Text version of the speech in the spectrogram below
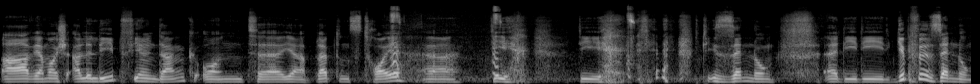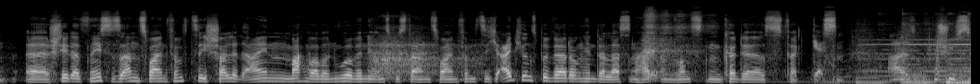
Ah, wir haben euch alle lieb, vielen Dank und äh, ja, bleibt uns treu. Äh, die, die, die Sendung, äh, die, die Gipfelsendung äh, steht als nächstes an, 52, schaltet ein, machen wir aber nur, wenn ihr uns bis dahin 52 iTunes-Bewertungen hinterlassen habt, ansonsten könnt ihr es vergessen. Also, tschüss.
